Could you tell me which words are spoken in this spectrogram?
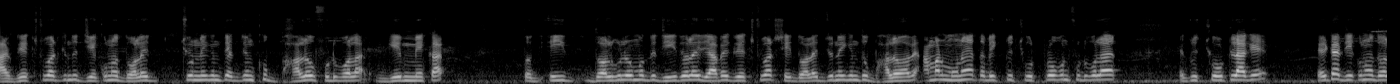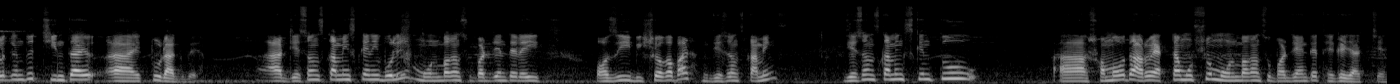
আর গ্রেক স্টুয়ার্ট কিন্তু যে কোনো দলের জন্য কিন্তু একজন খুব ভালো ফুটবলার গেম মেকার তো এই দলগুলোর মধ্যে যেই দলে যাবে গ্রেক স্টুয়ার্ট, সেই দলের জন্যই কিন্তু ভালো হবে। আমার মনে হয় তবে একটু চোটপ্রবণ ফুটবলার, একটু চোট লাগে। এটা যে কোনো দল কিন্তু চিন্তায় একটু রাখবে। আর জেসন্স কামিংসকে আমি বলি মোহনবাগান সুপার জেন্টের এই অজি বিশ্বকাপার জেসন্স কামিংস। জেসন্স কামিংস কিন্তু সম্ভবত আরও একটা মরশুম মোহনবাগান সুপার জায়েন্টে থেকে যাচ্ছেন।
